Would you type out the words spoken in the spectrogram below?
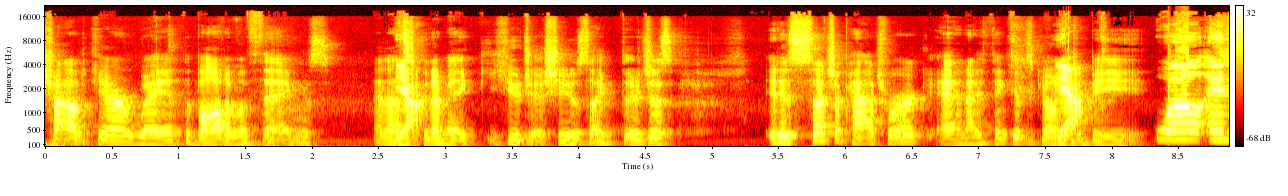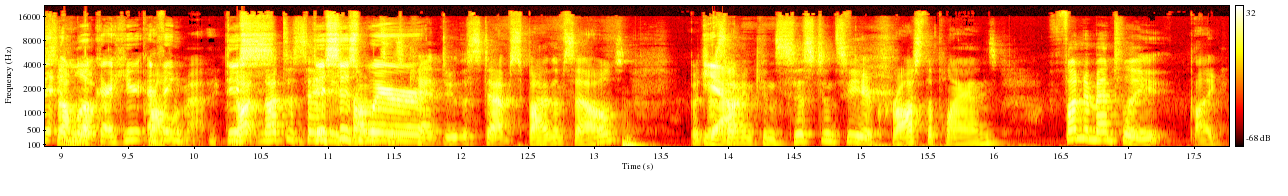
childcare way at the bottom of things, and that's Yeah. going to make huge issues. Like they're just, it is such a patchwork, and I think it's going Yeah. to be Well, and look, I hear. I think this. not, not to say this these is where can't do the steps by themselves, but just Yeah. having consistency across the plans. Fundamentally, like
